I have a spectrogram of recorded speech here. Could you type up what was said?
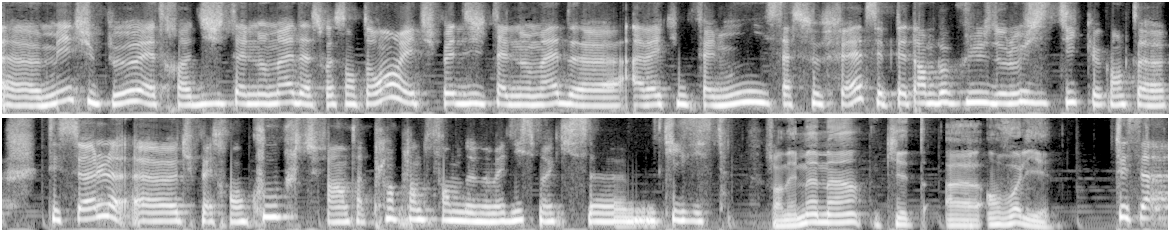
Euh, mais tu peux être digital nomade à 60 ans et tu peux être digital nomade avec une famille. Ça se fait. C'est peut-être un peu plus de logistique que quand tu es seul. tu peux être en couple. Enfin, tu as plein, plein de formes de nomadisme qui, se, qui existent. J'en ai même un qui est euh, en voilier. C'est ça.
